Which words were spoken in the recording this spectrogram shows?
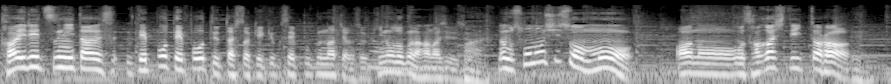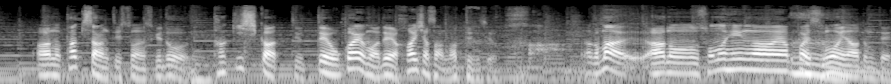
隊列にいた鉄砲鉄砲って言った人は結局切腹になっちゃうんですよ。気の毒な話ですよ、はい。でもその子孫もあのーを探していったらあの滝さんって人なんですけど、ええ。滝歯科って言って岡山で歯医者さんになってるんですよ。なんかまあ、あのーその辺がやっぱりすごいなと思って、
